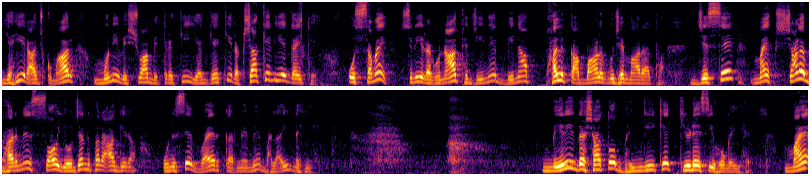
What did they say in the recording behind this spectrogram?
यही राजकुमार मुनि विश्वामित्र की यज्ञ की रक्षा के लिए गए थे। उस समय श्री रघुनाथ जी ने बिना फल का बाण मुझे मारा था, जिससे मैं क्षण भर में सौ योजन पर आ गिरा। उनसे वैर करने में भलाई नहीं है। मेरी दशा तो भृंगी के कीड़े सी हो गई है। मैं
